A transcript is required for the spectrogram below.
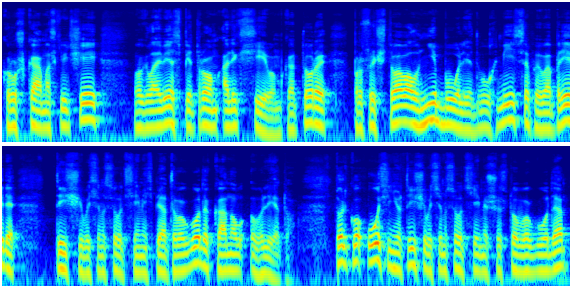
«кружка москвичей» во главе с Петром Алексеевым, который просуществовал не более двух месяцев и в апреле 1875 года канул в лету. Только осенью 1876 года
